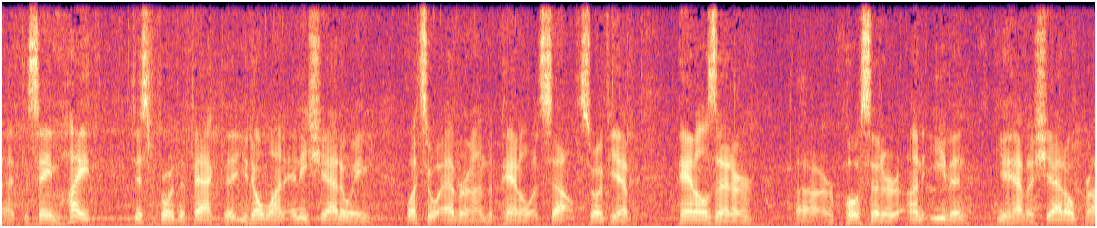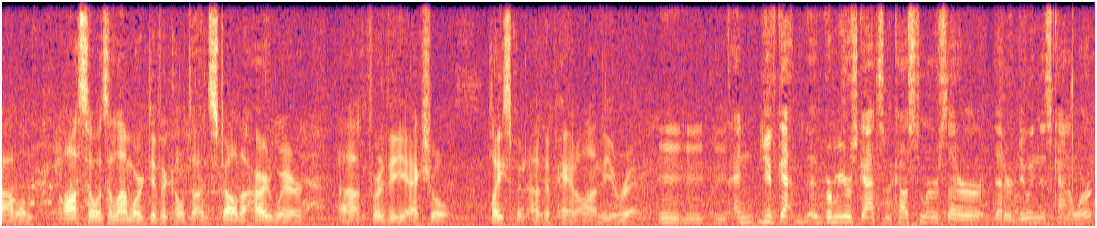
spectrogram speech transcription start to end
at the same height just for the fact that you don't want any shadowing whatsoever on the panel itself. So if you have panels that are uh, or posts that are uneven, you have a shadow problem. Also, it's a lot more difficult to install the hardware uh, for the actual placement of the panel on the array. Mm-hmm. And you've got Vermeer's got some customers that are that are doing this kind of work.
